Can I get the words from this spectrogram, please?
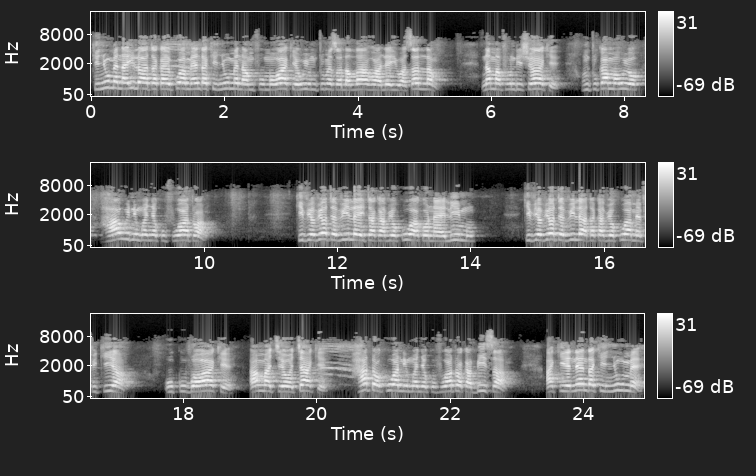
Kinyume na hilo atakayekuwa ameenda kinyume na mfumo wake huyu mtume sallallahu alayhi wasallam na mafundisho yake. Mtu kama huyo hawi ni mwenye kufuatwa. Kivyo vyote vile itakavyokuwa ako na elimu kivyo vyote vile atakavyokuwa amefikia ukubwa wake ama cheo chake hata kuwa ni mwenye kufuatwa kabisa. Akienenda kinyume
